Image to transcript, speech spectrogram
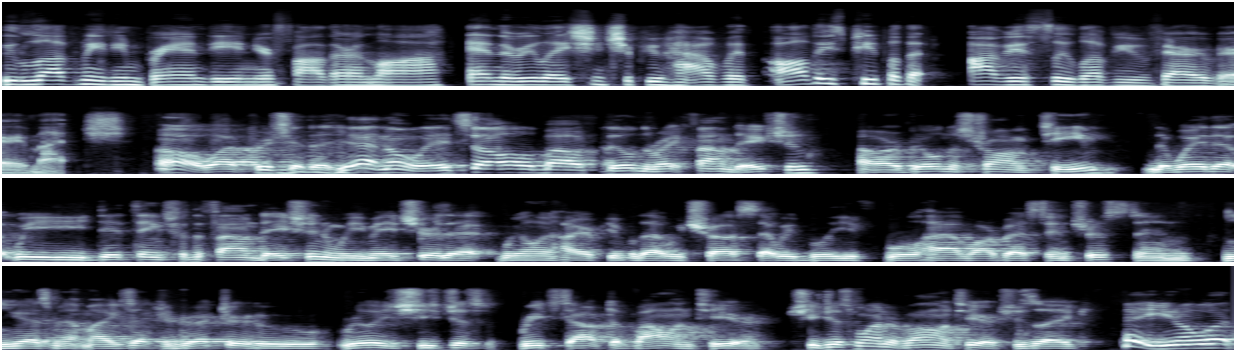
We love meeting Brandy and your father in law and the relationship you have with all these people that obviously love you very, very much. Oh, well, I appreciate that. Yeah, no, it's all about building the right foundation or building a strong team. The way that we did things for the foundation, we made sure that we only hire people that we trust, that we believe will have our best interest. And you guys met my executive director, who really, she just reached out to volunteer. She just wanted to volunteer. She's like, hey, you know what?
